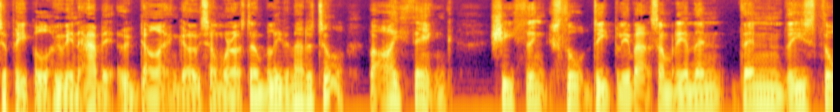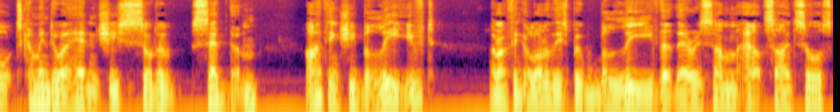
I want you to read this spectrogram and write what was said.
to people who inhabit, who die and go somewhere else. Don't believe in that at all. But I think she thinks, thought deeply about somebody, and then then these thoughts come into her head, and she sort of said them. I think she believed, and I think a lot of these people believe that there is some outside source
